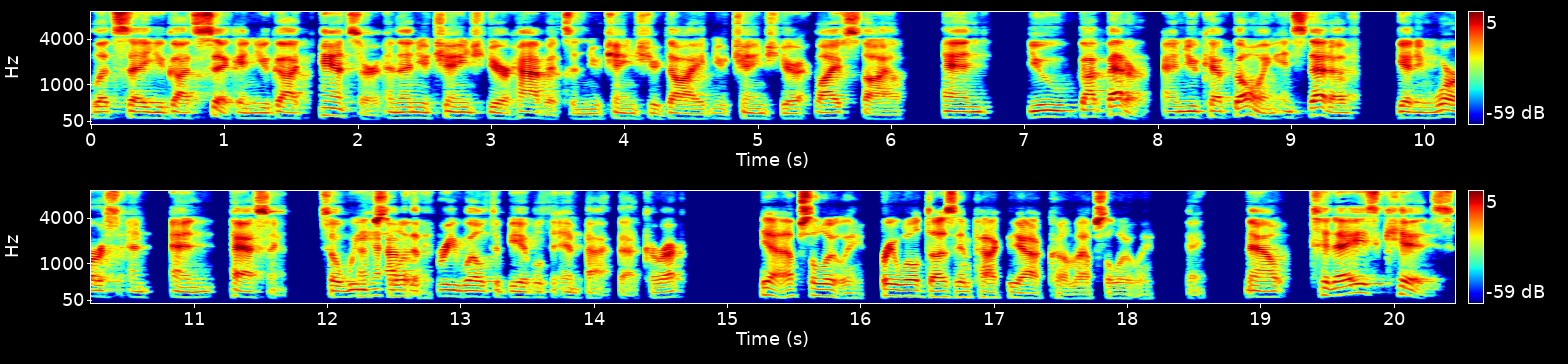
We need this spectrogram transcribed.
Let's say you got sick and you got cancer, and then you changed your habits and you changed your diet and you changed your lifestyle, and you got better and you kept going instead of getting worse and and passing. So we have the free will to be able to impact that. Correct. Yeah, absolutely. Free will does impact the outcome. Absolutely. Okay. Now, today's kids,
